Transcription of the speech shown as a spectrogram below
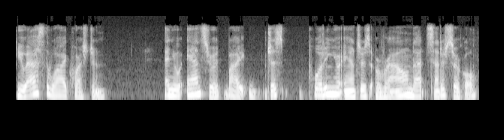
You ask the why question and you answer it by just putting your answers around that center circle,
